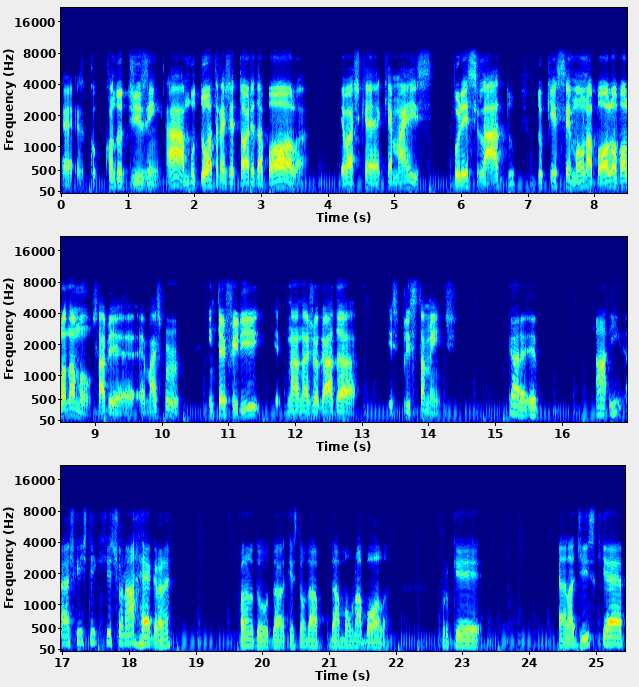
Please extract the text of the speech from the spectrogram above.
é, quando dizem, ah, mudou a trajetória da bola, eu acho que é, que é mais por esse lado do que ser mão na bola ou bola na mão, sabe? É, é mais por interferir na, na jogada explicitamente. Cara, eu- ah, e acho que a gente tem que questionar a regra, né? Falando do- da questão da, da mão na bola. Porque ela diz que é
